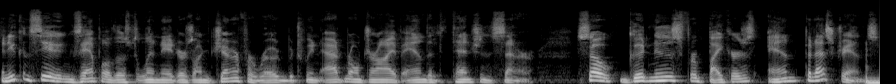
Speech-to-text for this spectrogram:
And you can see an example of those delineators on Jennifer Road between Admiral Drive and the detention center. So, good news for bikers and pedestrians.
